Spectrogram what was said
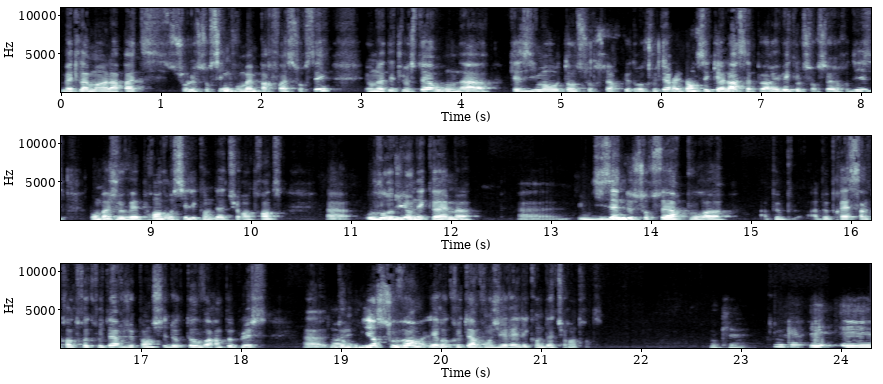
mettre la main à la pâte sur le sourcing, vont même parfois sourcer. Et on a des clusters où on a quasiment autant de sourceurs que de recruteurs. Et dans ces cas-là, ça peut arriver que le sourceur dise Bon, bah, je vais prendre aussi les candidatures entrantes. Euh, Aujourd'hui, on est quand même euh, une dizaine de sourceurs pour euh, à, peu, à peu près 50 recruteurs, je pense, chez Docto, voire un peu plus. Euh, donc, bien souvent, les recruteurs vont gérer les candidatures entrantes. OK. Et,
